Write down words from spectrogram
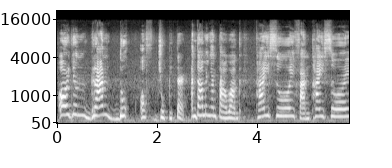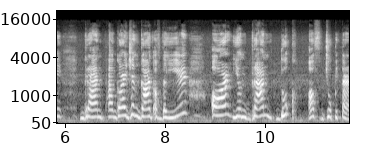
or yung Grand Duke of Jupiter. Ang dami niyang tawag. Taisoy, Fan Taisoy, Grand, uh, Guardian God of the Year, or yung Grand Duke of Jupiter.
